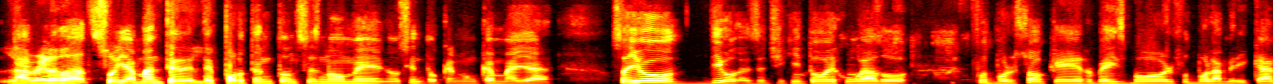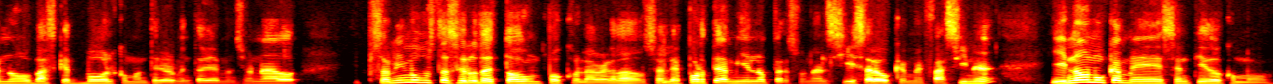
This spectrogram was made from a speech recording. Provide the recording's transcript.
la verdad, soy amante del deporte, entonces no me, no siento que nunca me haya, o sea, yo digo, desde chiquito he jugado fútbol, soccer, béisbol, fútbol americano, básquetbol, como anteriormente había mencionado. Pues a mí me gusta hacer de todo un poco, la verdad. O sea, el deporte a mí en lo personal sí es algo que me fascina y no, nunca me he sentido como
